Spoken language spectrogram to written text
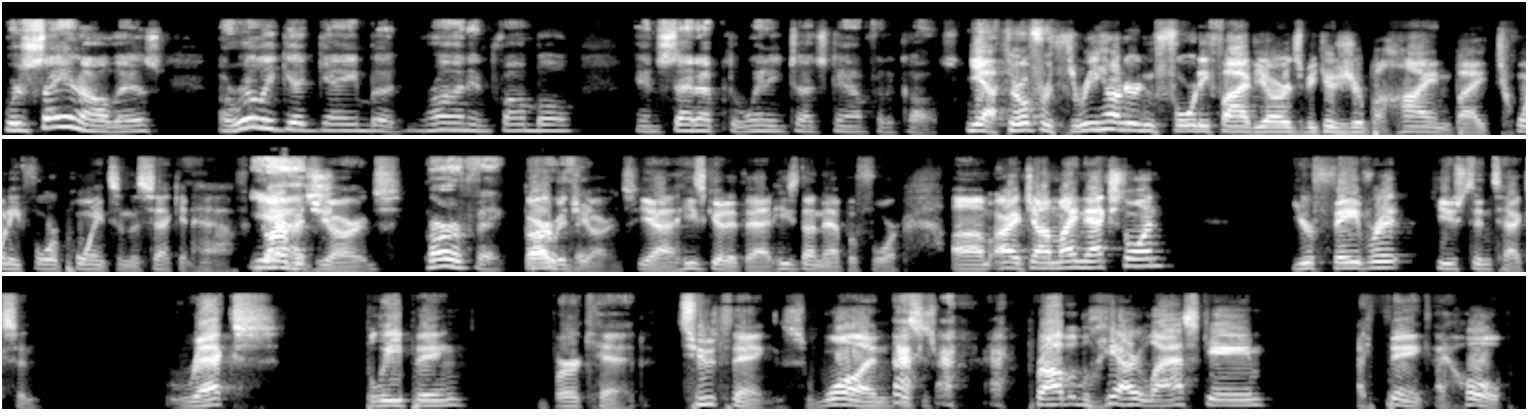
We're saying all this, a really good game, but run and fumble and set up the winning touchdown for the Colts. Yeah, throw for 345 yards because you're behind by 24 points in the second half. Yes. Garbage yards. Perfect. Garbage Perfect. yards. Yeah, he's good at that. He's done that before. Um, all right, John, my next one, your favorite Houston Texan, Rex bleeping Burkhead. Two things. One, this is probably our last game, I think, I hope,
